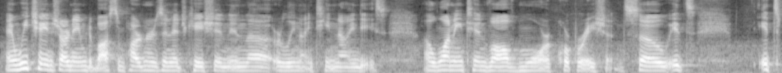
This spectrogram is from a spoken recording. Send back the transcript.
and we changed our name to Boston Partners in Education in the early 1990s, uh, wanting to involve more corporations. So it's it's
